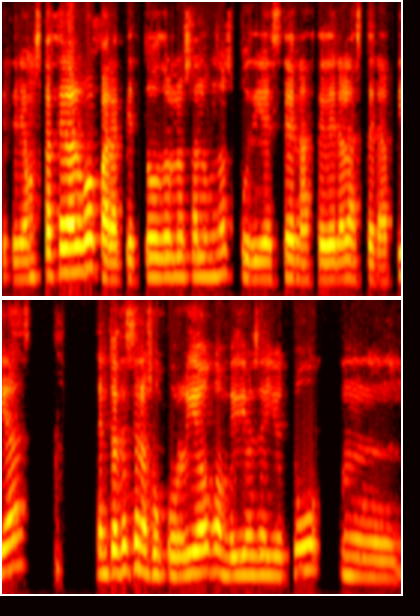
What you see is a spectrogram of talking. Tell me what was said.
que teníamos que hacer algo para que todos los alumnos pudiesen acceder a las terapias. Entonces se nos ocurrió con vídeos de YouTube mm,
